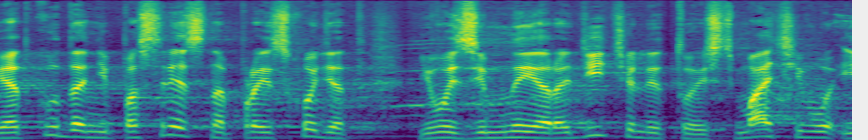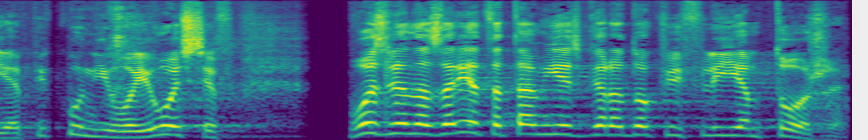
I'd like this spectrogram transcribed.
и откуда непосредственно происходят его земные родители, то есть мать его и опекун его Иосиф, Возле Назарета там есть городок Вифлеем тоже.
